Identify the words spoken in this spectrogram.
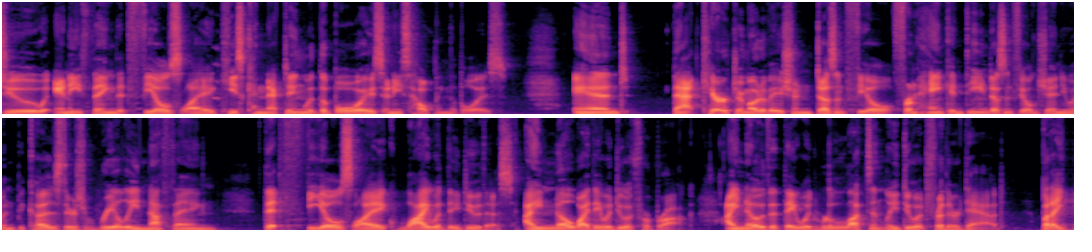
do anything that feels like he's connecting with the boys and he's helping the boys. And that character motivation doesn't feel from Hank and Dean doesn't feel genuine because there's really nothing that feels like why would they do this? I know why they would do it for Brock. I know that they would reluctantly do it for their dad, but I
